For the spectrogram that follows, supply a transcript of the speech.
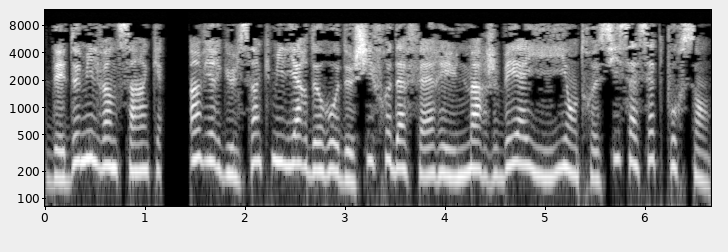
dès 2025, 1,5 milliard d'euros de chiffre d'affaires et une marge BAI entre 6 à 7%.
